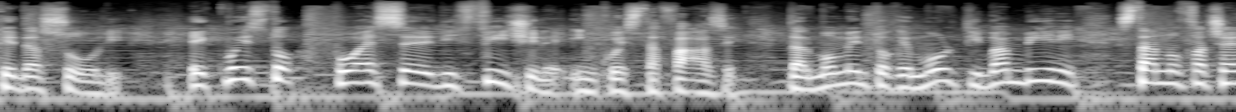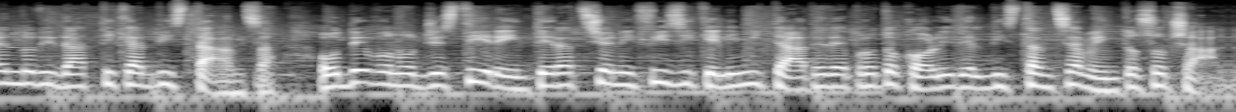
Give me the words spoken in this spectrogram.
che da soli e questo può essere difficile in questa fase, dal momento che molti bambini stanno facendo didattica a distanza o devono gestire interazioni fisiche limitate dai protocolli del distanziamento sociale.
